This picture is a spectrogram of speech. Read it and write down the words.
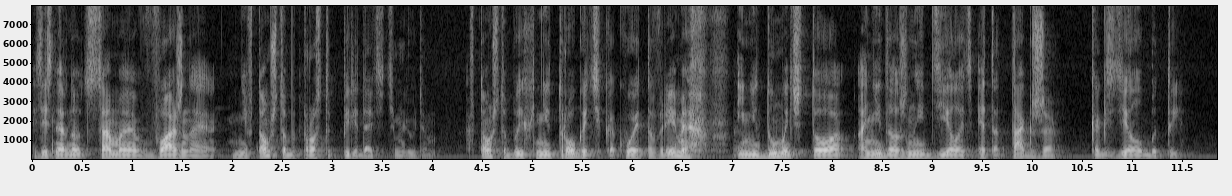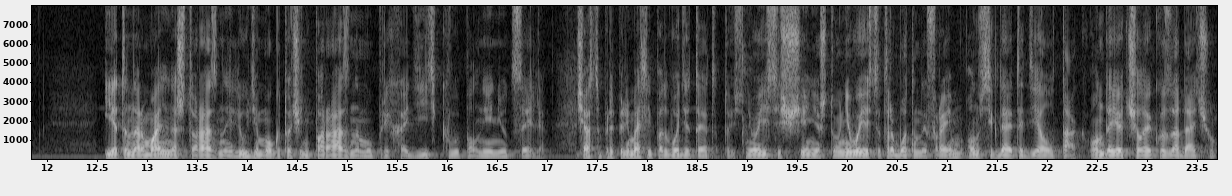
здесь, наверное, самое важное не в том, чтобы просто передать этим людям, а в том, чтобы их не трогать какое-то время и не думать, что они должны делать это так же, как сделал бы ты. И это нормально, что разные люди могут очень по-разному приходить к выполнению цели – Часто предприниматель подводит это. То есть у него есть ощущение, что у него есть отработанный фрейм, он всегда это делал так. Он дает человеку задачу,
